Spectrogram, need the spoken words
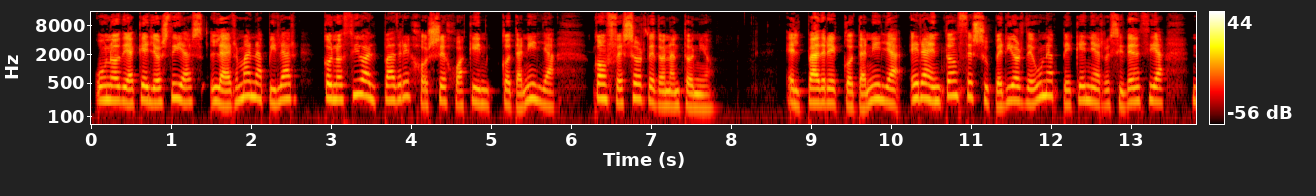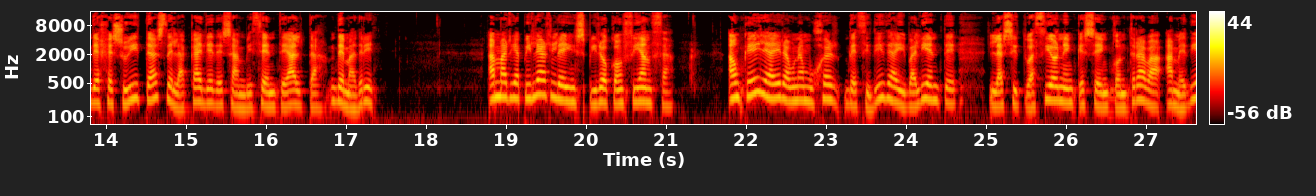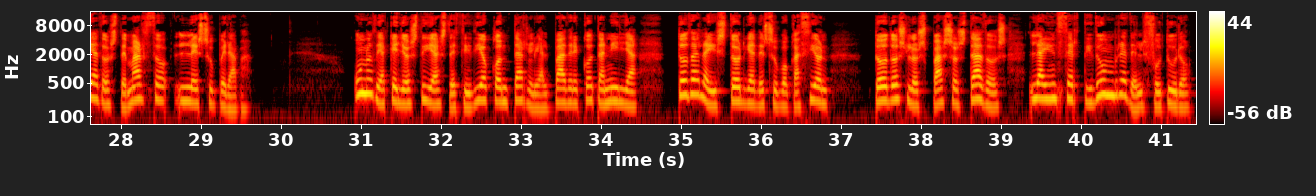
Uno de aquellos días la hermana Pilar conoció al padre José Joaquín Cotanilla, confesor de don Antonio. El padre Cotanilla era entonces superior de una pequeña residencia de jesuitas de la calle de San Vicente Alta, de Madrid. A María Pilar le inspiró confianza. Aunque ella era una mujer decidida y valiente, la situación en que se encontraba a mediados de marzo le superaba. Uno de aquellos días decidió contarle al padre Cotanilla toda la historia de su vocación, todos los pasos dados, la incertidumbre del futuro.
